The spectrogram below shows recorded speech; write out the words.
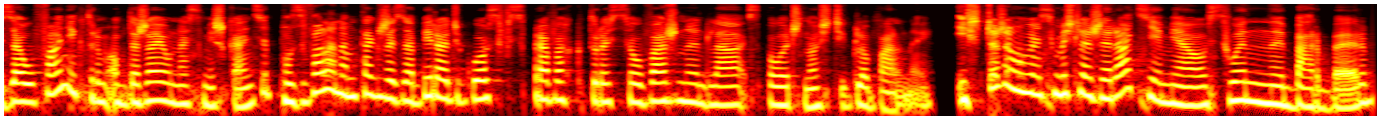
zaufanie, którym obdarzają nas mieszkańcy, pozwala nam także zabierać głos w sprawach, które są ważne dla społeczności globalnej. I szczerze mówiąc, myślę, że rację miał słynny Barber,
